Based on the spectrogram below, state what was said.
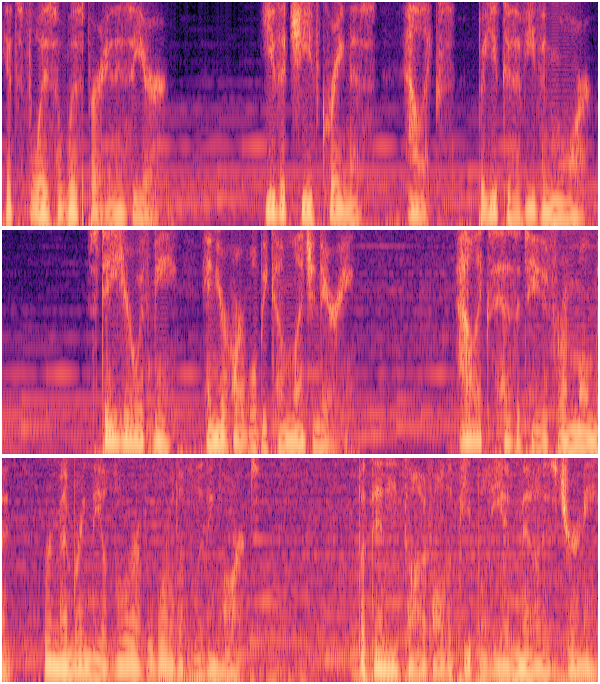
its voice a whisper in his ear. You've achieved greatness, Alex, but you could have even more. Stay here with me, and your art will become legendary. Alex hesitated for a moment, remembering the allure of the world of living art. But then he thought of all the people he had met on his journey,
